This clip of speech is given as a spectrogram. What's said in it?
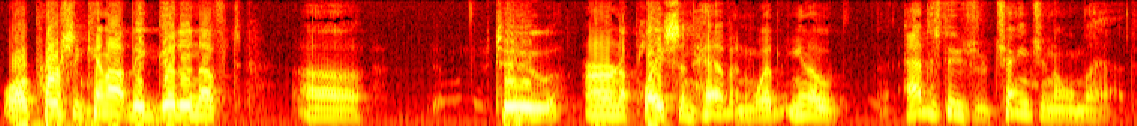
Or a person cannot be good enough uh, to earn a place in heaven. Well, you know, attitudes are changing on that.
